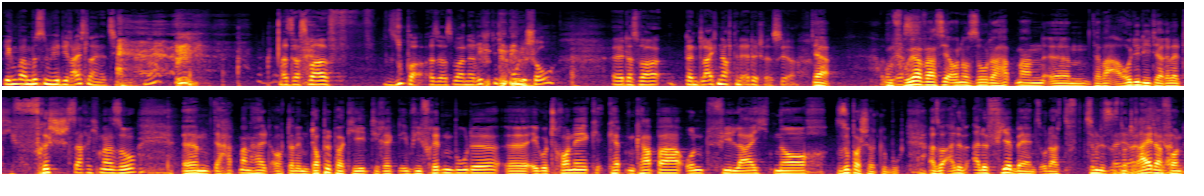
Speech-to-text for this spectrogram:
irgendwann müssen wir die Reißleine ziehen. Ne? Also das war super. Also das war eine richtig coole Show. Äh, das war dann gleich nach den Editors, ja. Ja. Und erst- früher war es ja auch noch so, da hat man, ähm, da war Audiolied ja relativ frisch, sag ich mal so. Ähm, da hat man halt auch dann im Doppelpaket direkt irgendwie Frittenbude, äh, Egotronic, Captain Kappa und vielleicht noch Supershirt gebucht. Also alle, alle vier Bands oder zumindest Ja, nur ja, drei die davon.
